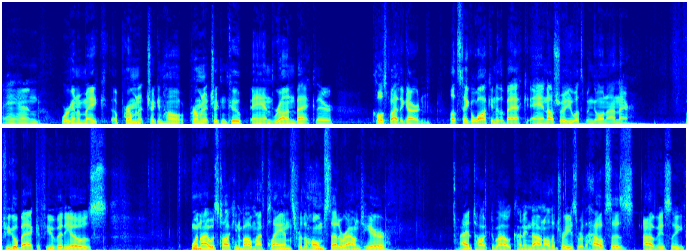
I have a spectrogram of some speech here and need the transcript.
And we're going to make a permanent chicken home, permanent chicken coop and run back there close by the garden. Let's take a walk into the back and I'll show you what's been going on there. If you go back a few videos, when I was talking about my plans for the homestead around here, I had talked about cutting down all the trees where the house is, obviously.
